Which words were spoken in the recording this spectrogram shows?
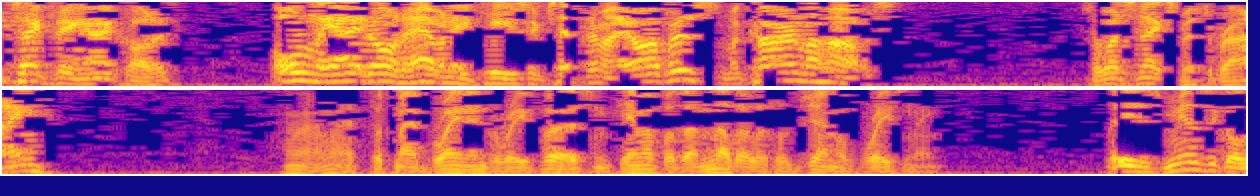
detecting, I call it. Only I don't have any keys except in my office, my car, and my house. So what's next, Mr. Browning? Well, I put my brain into reverse and came up with another little gem of reasoning. These musical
